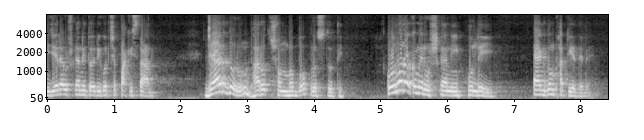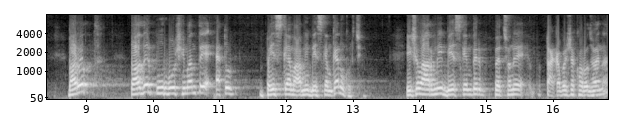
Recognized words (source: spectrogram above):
নিজেরা উস্কানি তৈরি করছে পাকিস্তান। যার দরুন ভারত সম্ভাব্য প্রস্তুতি। কোনো রকমের উস্কানি হলেই একদম ফাটিয়ে দেবে। ভারত তাদের পূর্ব সীমান্তে এত base camp army base camp কেন করছে? এইসব আর্মি বেস ক্যাম্পের পেছনে টাকা পয়সা খরচ হয় না?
